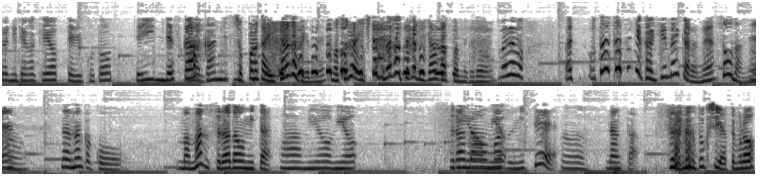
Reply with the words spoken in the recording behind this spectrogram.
緒に出かけようっていうことっていいんですか？まあ元日しょっぱなから行かなかったけどね。まあそれは行きたくなかったから行かなかったんだけど。まあでも、あ、お互い活には関係ないからね。そうだね。だからなんかこう、まあまずスラダンを見たい。うん。あー、見よう見よスラダンをまず見て、う。うん。なんか、スラダン特集やってもらおう。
